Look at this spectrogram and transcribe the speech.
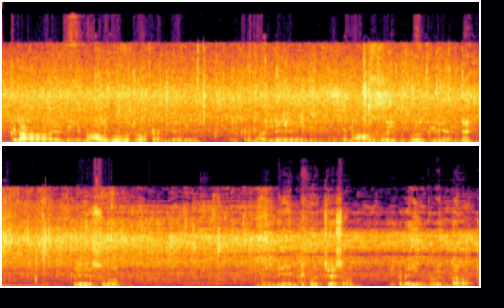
ఇక్కడ ఇది నాలుగు చోట అండి ఇది. ఇక్కడ మళ్ళీ ఒక నాలుగు ఐదు దొరికినాయండి ప్లేస్లో. మళ్ళీ ఇంటికి వచ్చేసాం. ఇక్కడ అయిపోయిన తర్వాత.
